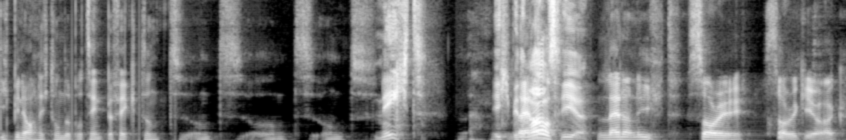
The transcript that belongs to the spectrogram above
ich bin ja auch nicht 100% perfekt und, und, und, und Nicht! Ich bin Leider. raus hier! leider nicht. Sorry, sorry Georg.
